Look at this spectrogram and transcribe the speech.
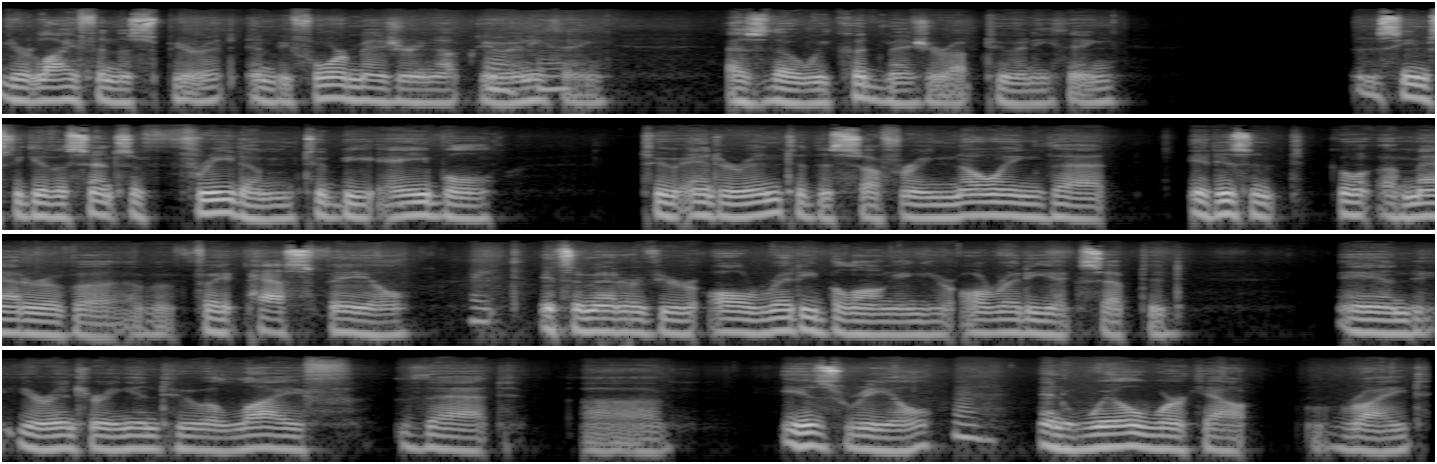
your life in the Spirit and before measuring up to mm-hmm. anything, as though we could measure up to anything, seems to give a sense of freedom to be able to enter into the suffering, knowing that it isn't a matter of a, of a fa- pass fail. Right. It's a matter of you're already belonging, you're already accepted, and you're entering into a life that. Uh, is real mm. and will work out right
